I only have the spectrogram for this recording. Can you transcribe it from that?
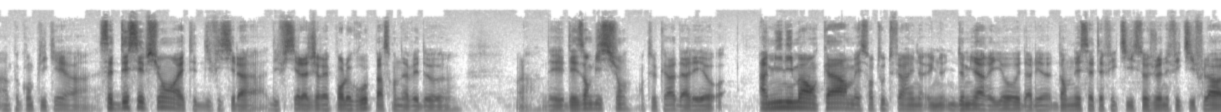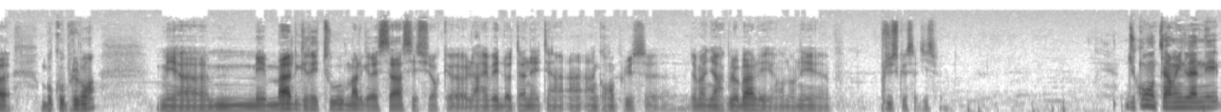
un, peu compliqué. Cette déception a été difficile à, difficile à gérer pour le groupe parce qu'on avait de, des, ambitions, en tout cas, d'aller à minima en quart, mais surtout de faire une, demi à Rio et d'emmener cet effectif, ce jeune effectif-là euh, beaucoup plus loin. Mais, euh, mais malgré tout, malgré ça, c'est sûr que l'arrivée de l'OTAN a été un, grand plus euh, de manière globale et on en est euh, plus que satisfait. Du coup, on termine l'année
